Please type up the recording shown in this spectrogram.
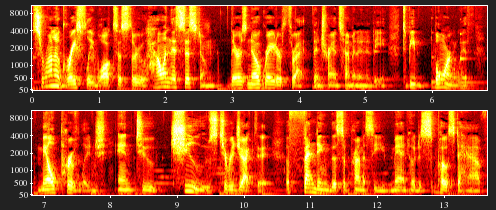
Serano gracefully walks us through how, in this system, there is no greater threat than trans femininity, to be born with male privilege and to choose to reject it, offending the supremacy manhood is supposed to have.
